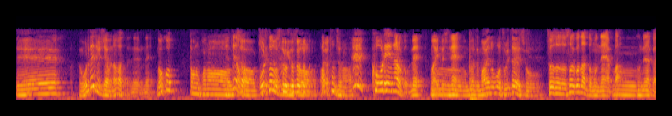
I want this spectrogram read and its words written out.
え俺たちの時代はなかったよねでもね。ー、なかったのかやってた。のか聞いたのだけどさ あったんじゃない？恒例なのかもね毎年ね。うんだって前の方取りたいでしょ。そうそうそうそういうことだと思うねやっぱ。うん。ほんでなんか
